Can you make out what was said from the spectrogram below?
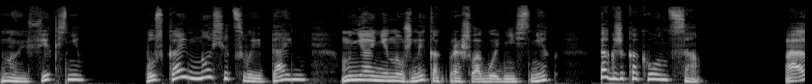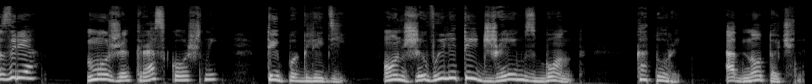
Ну и фиг с ним. Пускай носит свои тайны, мне они нужны, как прошлогодний снег, так же, как и он сам. А зря. Мужик роскошный. Ты погляди, он же вылитый Джеймс Бонд, который, одно точно,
